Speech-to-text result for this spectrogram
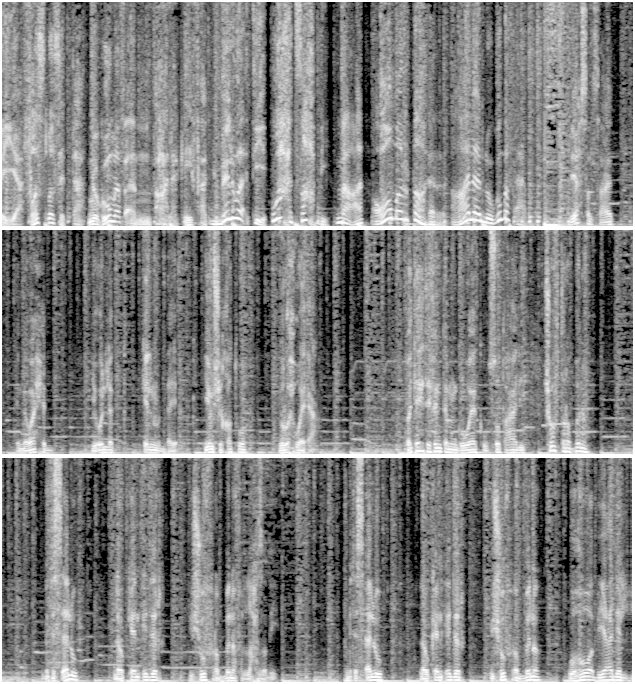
100.6 نجوم اف ام على كيفك. دلوقتي واحد صاحبي مع عمر طاهر على نجوم اف ام بيحصل ساعات إن واحد يقول لك كلمة تضايقك يمشي خطوة يروح واقع. فتهتف أنت من جواك وبصوت عالي شفت ربنا؟ بتسأله لو كان قدر يشوف ربنا في اللحظة دي. بتسأله لو كان قدر يشوف ربنا وهو بيعدل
